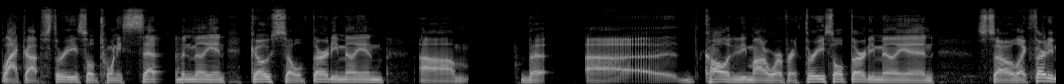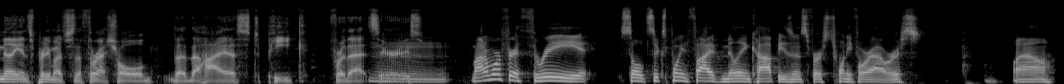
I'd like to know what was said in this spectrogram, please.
Black Ops 3 sold 27 million, Ghost sold 30 million. Um, the uh, Call of Duty Modern Warfare 3 sold 30 million. So like 30 million is pretty much the threshold, the the highest peak for that series. Mm, Modern Warfare 3 sold 6.5 million copies in its first 24 hours. Wow.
